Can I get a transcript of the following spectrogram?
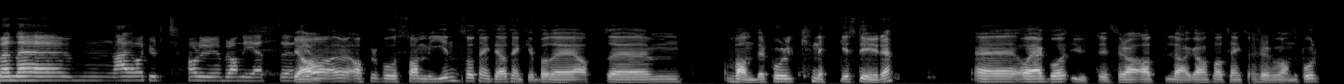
Men eh, Nei, det var kult. Har du bra nyhet, eh, Ja, eh, apropos Samin, så tenkte jeg å tenke på det at um, Vanderpool knekker styret. Uh, og jeg går ut ifra at laget hans har tenkt å kjøre for Vanderpool,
